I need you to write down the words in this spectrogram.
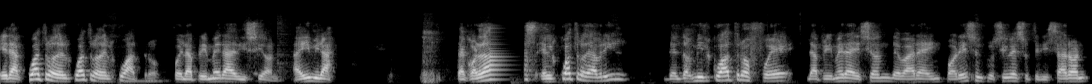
era 4 del 4 del 4, fue la primera edición. Ahí mirá, ¿te acordás? El 4 de abril del 2004 fue la primera edición de Bahrein, por eso inclusive se utilizaron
